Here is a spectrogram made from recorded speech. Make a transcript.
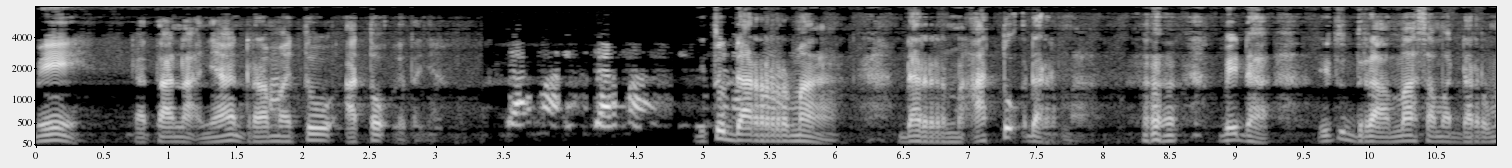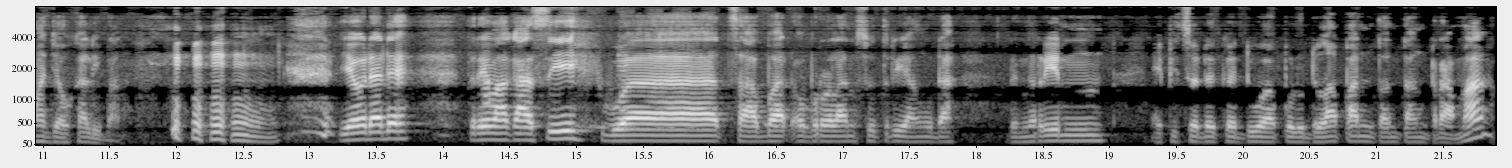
Mi, kata anaknya drama itu atok katanya. Dharma, itu Dharma. Itu Dharma. Dharma, atuk Dharma. Beda. Itu drama sama Dharma jauh kali, Bang. ya udah deh. Terima kasih buat sahabat obrolan Sutri yang udah dengerin episode ke-28 tentang drama.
